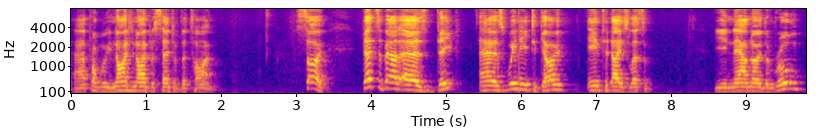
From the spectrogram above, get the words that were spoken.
uh, probably 99% of the time. So, that's about as deep as we need to go in today's lesson. You now know the rule.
